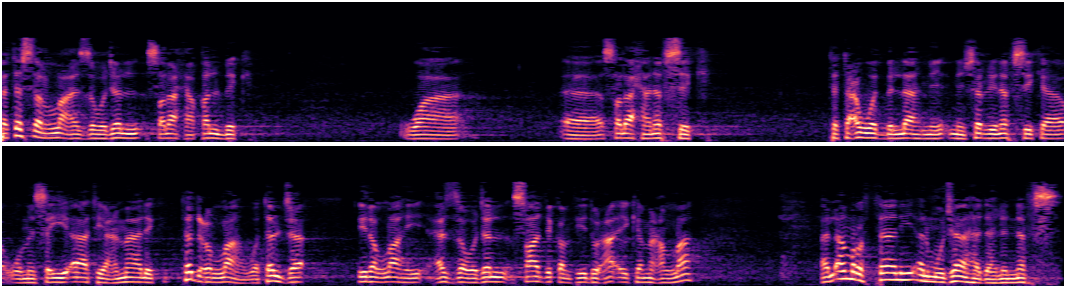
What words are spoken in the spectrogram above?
فتسأل الله عز وجل صلاح قلبك وصلاح نفسك. تتعوذ بالله من شر نفسك ومن سيئات أعمالك. تدعو الله وتلجأ إلى الله عز وجل صادقا في دعائك مع الله. الأمر الثاني المجاهدة للنفس.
